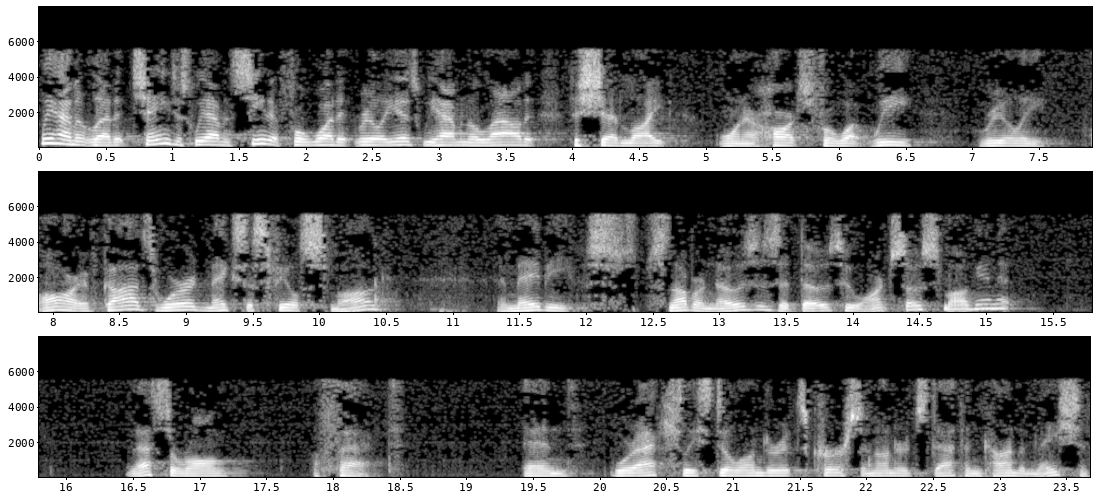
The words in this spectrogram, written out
We haven't let it change us. We haven't seen it for what it really is. We haven't allowed it to shed light on our hearts for what we really are. If God's Word makes us feel smug and maybe snub our noses at those who aren't so smug in it, that's the wrong effect. And we're actually still under its curse and under its death and condemnation.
